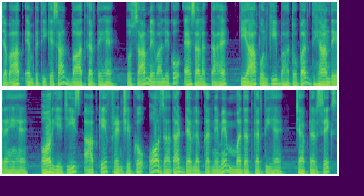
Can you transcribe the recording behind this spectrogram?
जब आप एम्पति के साथ बात करते हैं तो सामने वाले को ऐसा लगता है कि आप उनकी बातों पर ध्यान दे रहे हैं। और ये चीज़ आपके फ्रेंडशिप को और ज़्यादा डेवलप करने में मदद करती है। चैप्टर सिक्स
